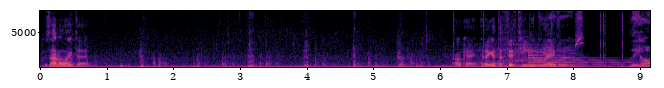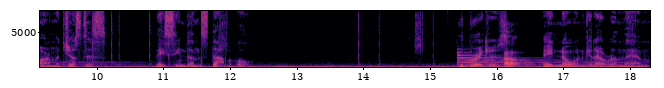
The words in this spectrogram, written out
Because I don't like that. Okay, did I get the 15? Yeah, Gravers, the arm of justice. They seemed unstoppable. The breakers. Oh, Ain't no one could outrun them.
